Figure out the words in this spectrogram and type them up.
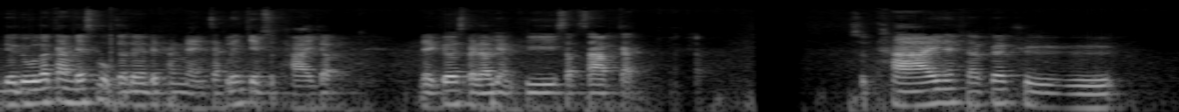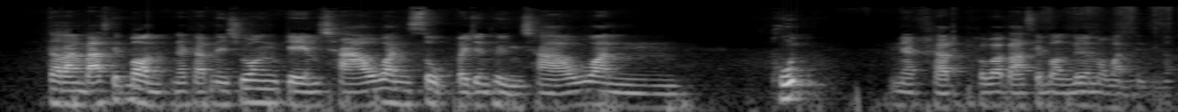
เดี๋ยวดูแล้วกันเวสบรูคจะเดินไปทางไหนจากเล่นเกมสุดท้ายกับเลเกอร์สไปแล้วอย่างที่ทราบกันสุดท้ายนะครับก็คือตารางบาสเกตบอลนะครับในช่วงเกมเช้าวันศุกร์ไปจนถึงเช้าวันพุธ นะครับ เพราะว่าบาสเกตบอลเลื่อนมาวันหนึ่งเนาะ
